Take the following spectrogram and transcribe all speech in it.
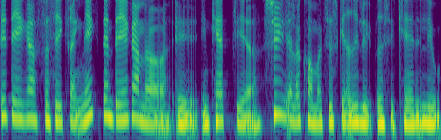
Det dækker forsikringen ikke. Den dækker, når øh, en kat bliver syg eller kommer til skade i løbet af sit katteliv.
